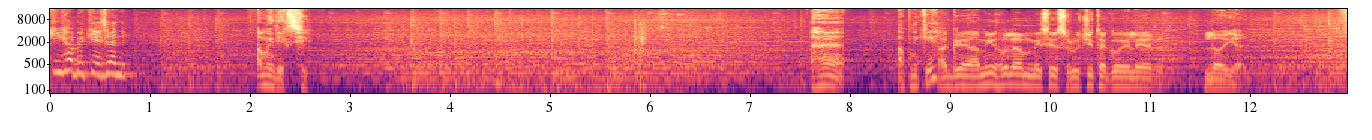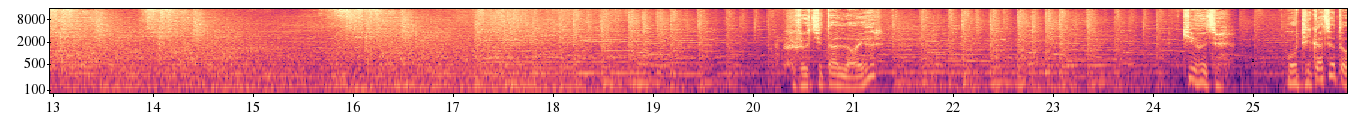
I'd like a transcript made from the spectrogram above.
কি হবে কে জানে? আমি দেখছি। হ্যাঁ আপনি কে? আগে আমি হলাম মিসেস রুচিতা গোয়েলের লয়ার। রুচিতা লয়ার? কি হয়েছে? ও ঠিক আছে তো?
